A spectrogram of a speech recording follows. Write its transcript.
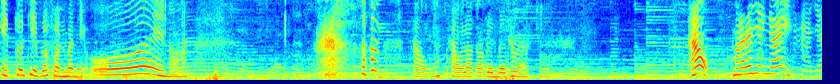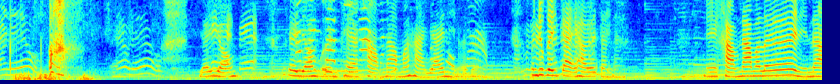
เห็ดทั่วทิพย์แล้วฝนบันนี้ โอ้ยเนาะเท่านะเท่าเราก็เป็นไปทั่วเอ้ามาได้ยังไง หายายเร็วแล้วเร็วยายยอม แปะยายยอมเอินแพรขามน้ำมาหายายนี่แล้วจ้ะมันอยู่ไกลๆเขาเลยจันนะนี่ขามน้ำมาเลยนี่น้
